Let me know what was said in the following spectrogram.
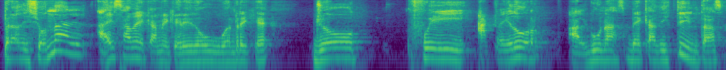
Pero adicional a esa beca, mi querido Hugo Enrique, yo fui acreedor a algunas becas distintas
